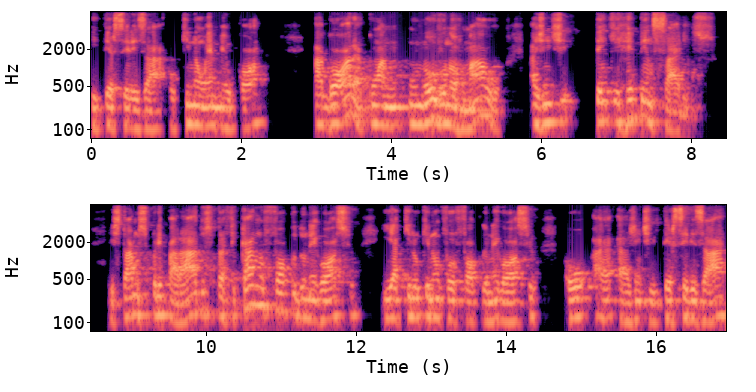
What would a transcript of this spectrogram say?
e terceirizar o que não é meu core. Agora, com a, o novo normal, a gente tem que repensar isso. Estarmos preparados para ficar no foco do negócio e aquilo que não for foco do negócio, ou a, a, gente terceirizar,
